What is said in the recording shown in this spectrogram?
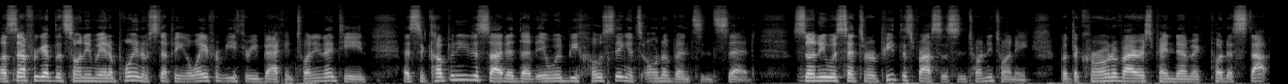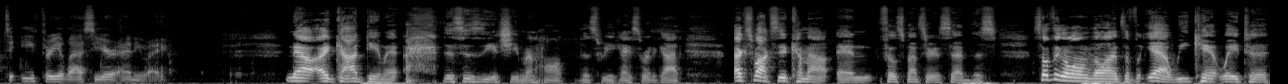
Let's not forget that Sony made a point of stepping away from E3 back in 2019 as the company decided that it would be hosting its own events instead. Sony was set to repeat this process in 2020, but the coronavirus pandemic put a stop to E3 last year anyway. Now, I goddamn it, this is the achievement hall this week. I swear to God. Xbox did come out and Phil Spencer said this something along the lines of, yeah, we can't wait to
